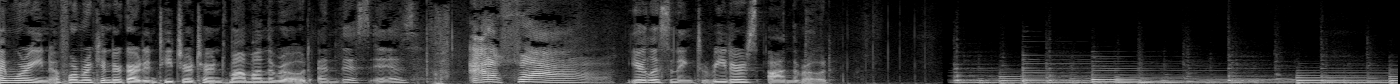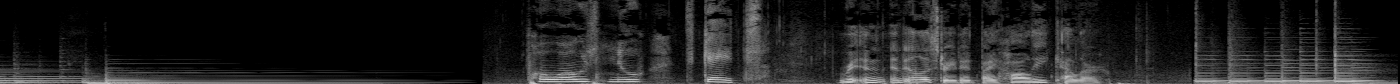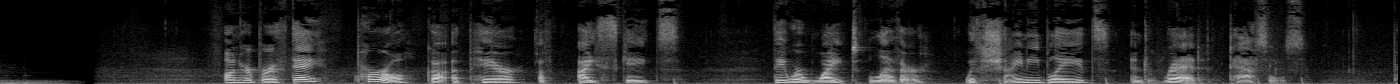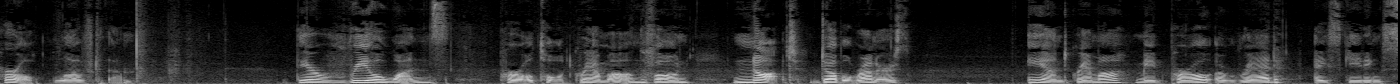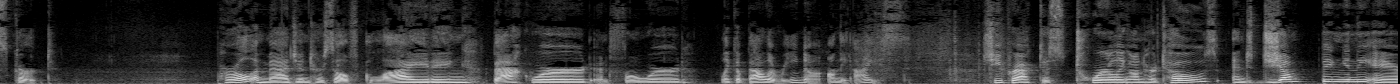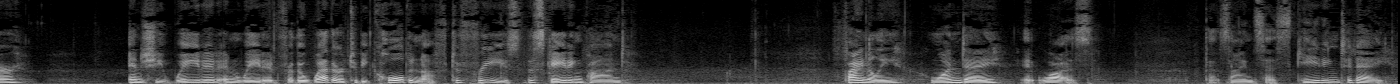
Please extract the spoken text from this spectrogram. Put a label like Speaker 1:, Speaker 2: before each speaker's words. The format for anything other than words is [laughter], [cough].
Speaker 1: I'm Maureen, a former kindergarten teacher turned mom on the road, and this is
Speaker 2: Asa.
Speaker 1: You're listening to Readers on the Road.
Speaker 2: Pearl's new skates.
Speaker 1: Written and illustrated by Holly Keller. On her birthday, Pearl got a pair of ice skates. They were white leather with shiny blades and red tassels. Pearl loved them. They're real ones, Pearl told Grandma on the phone, not double runners. And Grandma made Pearl a red ice skating skirt. Pearl imagined herself gliding backward and forward like a ballerina on the ice. She practiced twirling on her toes and jumping in the air. And she waited and waited for the weather to be cold enough to freeze the skating pond. Finally, one day it was. That sign says skating today.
